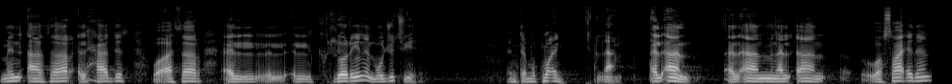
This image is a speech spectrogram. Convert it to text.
من آثار الحادث ال- الكلورين الموجود فيها. أنت مطمئن؟ نعم. الآن الآن من الآن وصاعدا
